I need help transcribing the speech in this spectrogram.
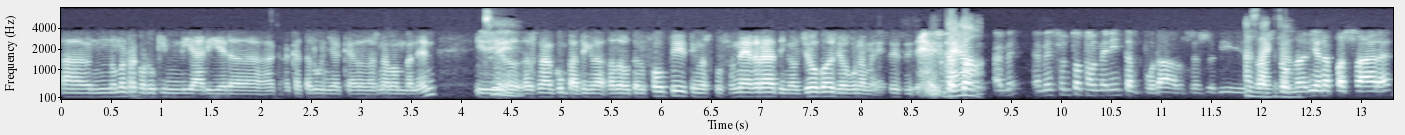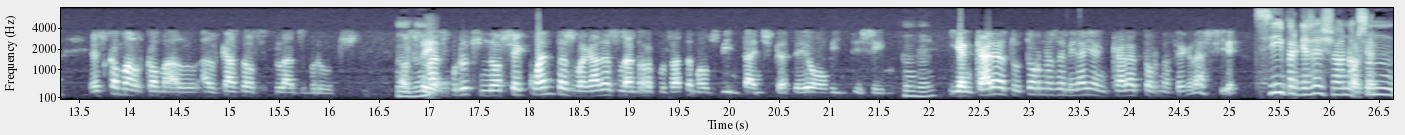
eh, no me'n recordo quin diari era a, a Catalunya que les anaven venent, i Sí. les anaven comprant. Tinc la, la de l'Hotel Fauti, tinc l'Escurçó Negre, tinc els joves i alguna més. Sí, sí. És que Bueno. són, a, més, a més, són totalment intemporals, és a dir, Exacte. els tornarien a passar ara. És com el, com el, el cas dels plats bruts. Els Mhm. plats bruts no sé quantes vegades l'han reposat amb els 20 anys que té o 25. Uh -huh. I encara tu tornes a mirar i encara torna a fer gràcia. Sí, perquè és això, no? Perquè Són,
